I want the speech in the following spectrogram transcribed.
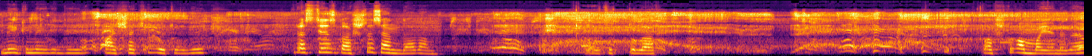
Meg Meg değil. Aşağı götürdük. Biraz tez kaçtı sen de adam. O tuttular. Kaçtık ama yine de.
